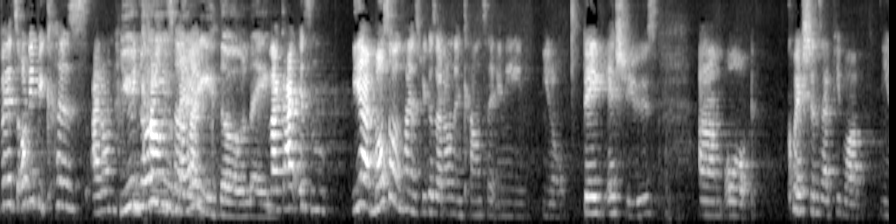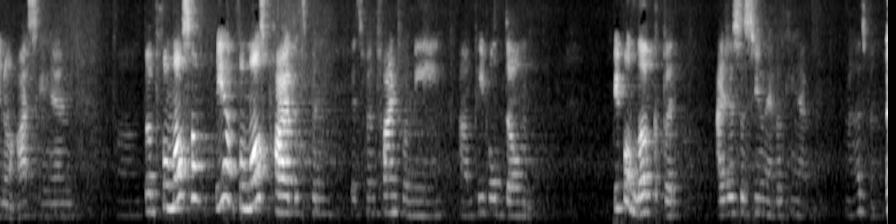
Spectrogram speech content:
but it's only because I don't. You know encounter, you married like, though, like, like I, it's yeah most of the time it's because i don't encounter any you know big issues um, or questions that people are you know asking and um, but for most of yeah for most part it's been it's been fine for me um, people don't people look but i just assume they're looking at my husband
